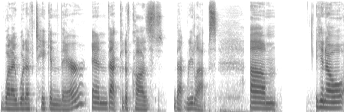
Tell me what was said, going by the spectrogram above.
what I would have taken there, and that could have caused that relapse. Um, you know,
